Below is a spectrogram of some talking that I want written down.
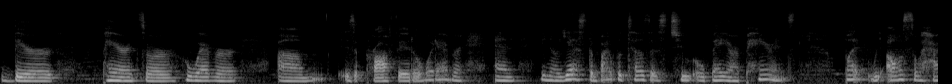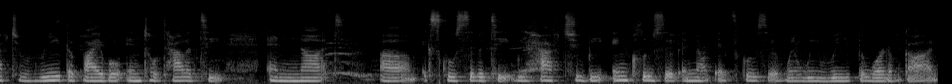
their parents or whoever um, is a prophet or whatever. And you know, yes, the Bible tells us to obey our parents, but we also have to read the Bible in totality and not um, exclusivity. We have to be inclusive and not exclusive when we read the Word of God.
